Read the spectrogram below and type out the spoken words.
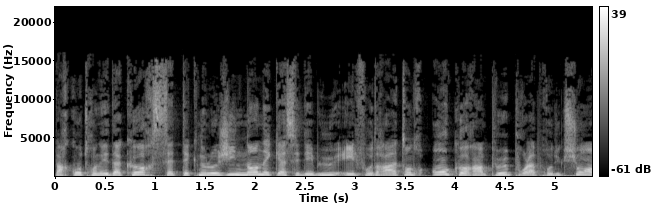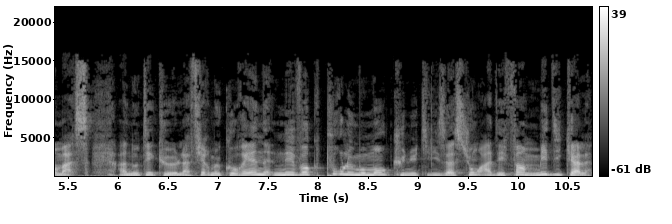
Par contre, on est d'accord, cette technologie n'en est qu'à ses débuts et il faudra attendre encore un peu pour la production en masse. À noter que la firme coréenne n'évoque pour le moment qu'une utilisation à des fins médicales.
